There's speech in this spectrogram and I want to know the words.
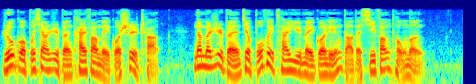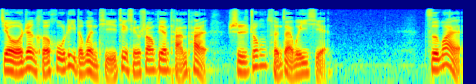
如果不向日本开放美国市场，那么日本就不会参与美国领导的西方同盟，就任何互利的问题进行双边谈判始终存在危险。此外，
